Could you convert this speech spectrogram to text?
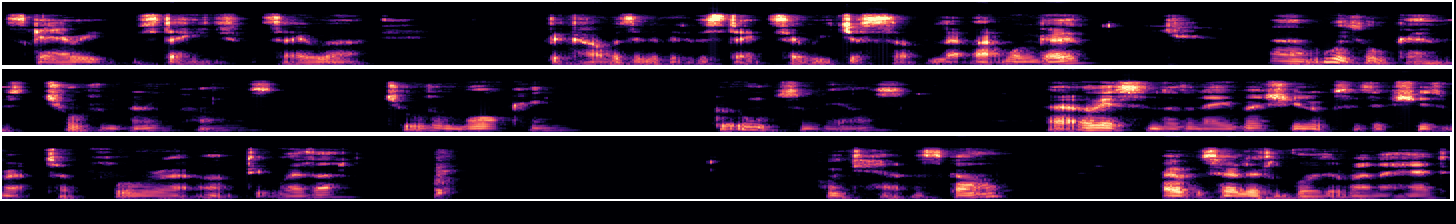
scary estate. So uh, the car was in a bit of a state, so we just let that one go. Um, oh, it's all go. There's children running past, children walking. Oh, somebody else. Uh, oh yes, another neighbour. She looks as if she's wrapped up for uh, Arctic weather. Pointing out the skull. Oh, it was her little boy that ran ahead.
